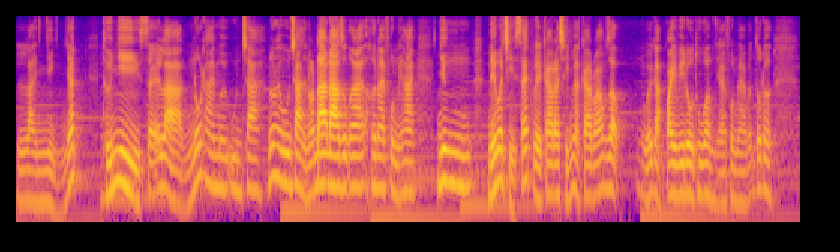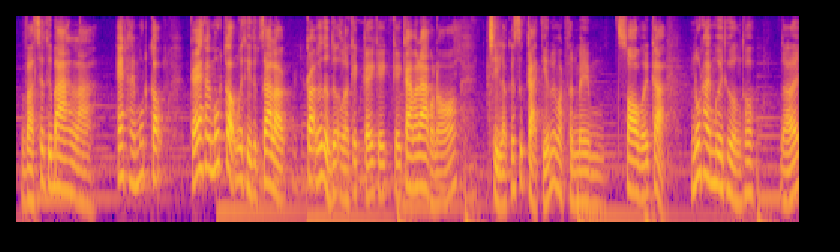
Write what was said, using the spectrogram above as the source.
là nhỉnh nhất Thứ nhì sẽ là Note 20 Ultra. Note 20 Ultra thì nó đa đa dụng hơn iPhone 12, nhưng nếu mà chỉ xét về camera chính và camera góc rộng với cả quay video thu âm thì iPhone 12 vẫn tốt hơn. Và xếp thứ ba là S21 cộng. Cái S21 cộng thì thực ra là các bạn cứ tưởng tượng là cái cái cái cái camera của nó chỉ là cái sự cải tiến về mặt phần mềm so với cả Note 20 thường thôi. Đấy,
